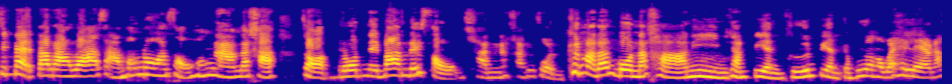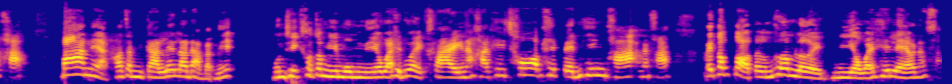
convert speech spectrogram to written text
38 ตารางวา 3 ห้องนอน 2 ห้องน้ำนะคะ จอดรถในบ้านได้ 2 คันนะคะ ทุกคน ขึ้นมาด้านบนนะคะ นี่มีการเปลี่ยนพื้นเปลี่ยนกระเบื้องเอาไว้ให้แล้วนะคะ บ้านเนี่ยเขาจะมีการเล่นระดับแบบนี้ บุญทิกเขาจะมีมุมนี้เอาไว้ให้ด้วยใครนะคะ ที่ชอบให้เป็นหิ้งพระนะคะ ไม่ต้องต่อเติมเพิ่มเลย มีเอาไว้ให้แล้วนะคะ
